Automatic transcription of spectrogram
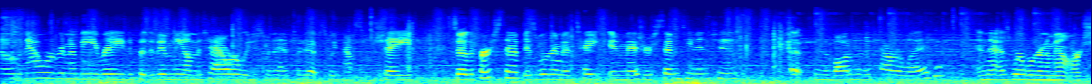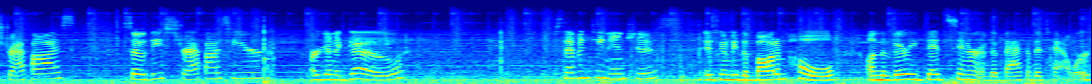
So now we're gonna be ready to put the bimini on the tower. We just went ahead and put it up so we can have some shade. So the first step is we're gonna take and measure 17 inches up from the bottom of the tower leg. And that is where we're gonna mount our strap eyes. So these strap eyes here are gonna go 17 inches is gonna be the bottom hole on the very dead center of the back of the tower.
